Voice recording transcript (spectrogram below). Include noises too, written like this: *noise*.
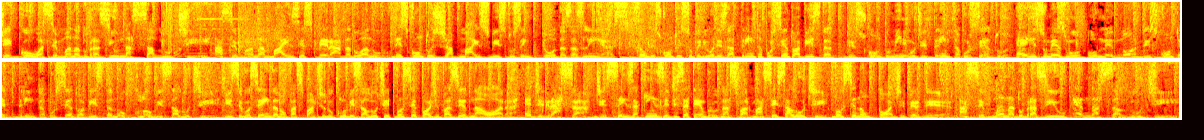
Chegou a Semana do Brasil na Salute. A semana mais esperada do ano. Descontos jamais vistos em todas as linhas. São descontos superiores a 30% à vista. Desconto mínimo de 30%. É isso mesmo. O menor desconto é 30% à vista no Clube Salute. E se você ainda não faz parte do Clube Salute, você pode fazer na hora. É de graça. De 6 a 15 de setembro, nas farmácias Salute. Você não pode perder. A Semana do Brasil é na Salute.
